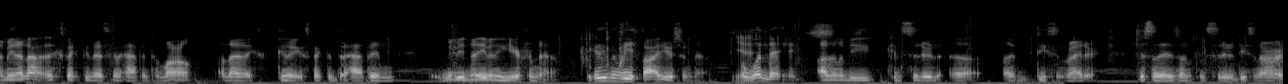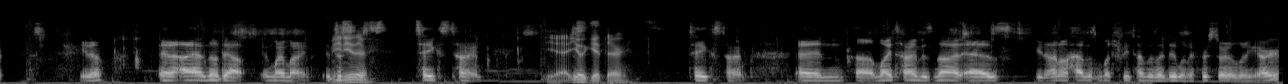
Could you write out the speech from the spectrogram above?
I mean, I'm not expecting that's going to happen tomorrow. I'm not going to expect it to happen, maybe not even a year from now. It could even be five years from now. Yeah. But one day, I'm going to be considered a, a decent writer, just as I'm considered a decent artist, you know? And I have no doubt in my mind. It Me just, neither. just takes time. Yeah. You'll get there. Takes time. And uh, my time is not as, you know, I don't have as much free time as I did when I first started learning art.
